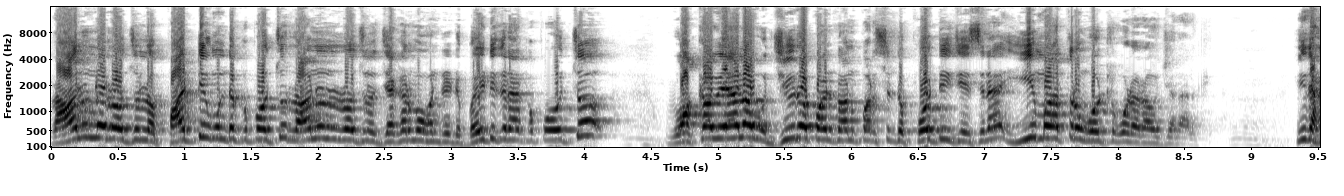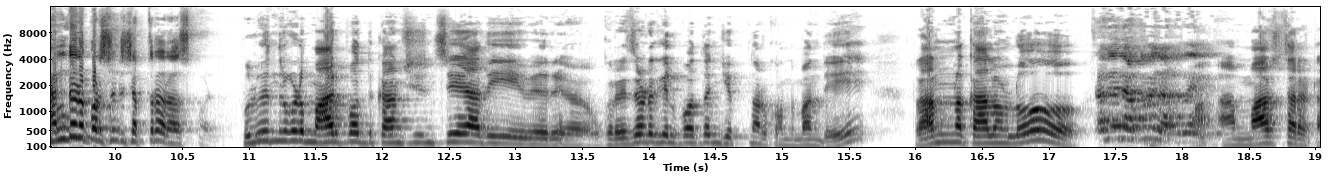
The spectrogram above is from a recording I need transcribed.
రానున్న రోజుల్లో పార్టీ ఉండకపోవచ్చు రానున్న రోజుల్లో జగన్మోహన్ రెడ్డి బయటికి రాకపోవచ్చు. ఒకవేళ జీరో పాయింట్ వన్ పర్సెంట్ పోటీ చేసినా ఈ మాత్రం ఓట్లు కూడా రావు జనానికి ఇది హండ్రెడ్ పర్సెంట్ చెప్తున్నా రాసుకోండి. పులివెందులు కూడా మారిపోద్ది కాన్స్టిట్యున్సీ అది ఒక రిజల్ట్కి వెళ్ళిపోద్దని చెప్తున్నారు కొంతమంది. రానున్న కాలంలో ఆ, మారుస్తారట.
